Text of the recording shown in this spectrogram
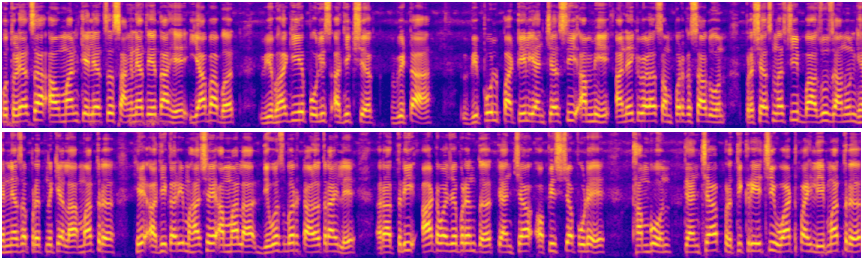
पुतळ्याचा अवमान केल्याचं सांगण्यात येत आहे. याबाबत विभागीय पोलीस अधीक्षक विटा विपुल पाटील यांच्याशी आम्ही अनेक वेळा संपर्क साधून प्रशासनाची बाजू जाणून घेण्याचा प्रयत्न केला. मात्र हे अधिकारी महाशय आम्हाला दिवसभर टाळत राहिले. रात्री आठ वाजेपर्यंत त्यांच्या ऑफिसच्या पुढे थांबून त्यांच्या प्रतिक्रियेची वाट पाहिली. मात्र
